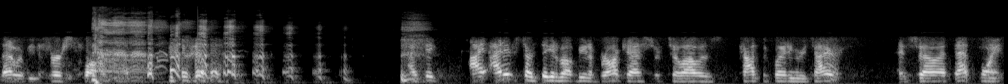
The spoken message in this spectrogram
that would be the first flaw. I think I, I didn't start thinking about being a broadcaster until I was contemplating retiring, and so at that point,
